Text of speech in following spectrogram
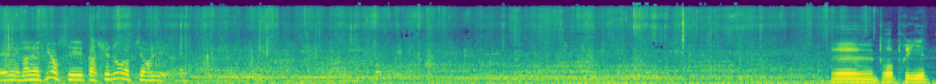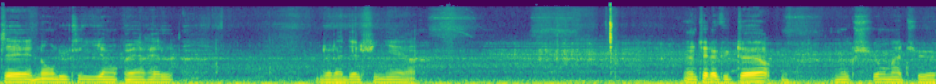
Et la nature, c'est passionnant à observer. hein. Euh, propriété, nom du client, ERL de la Delphinière. Interlocuteur, Moxion Mathieu.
